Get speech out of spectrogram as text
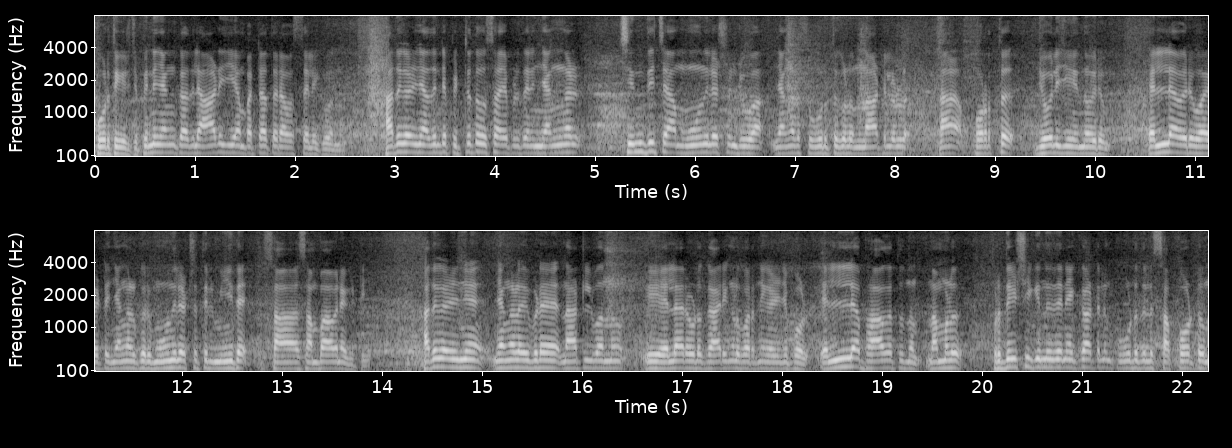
പൂർത്തീകരിച്ചു. പിന്നെ ഞങ്ങൾക്ക് അതിൽ ആഡ് ചെയ്യാൻ പറ്റാത്തൊരവസ്ഥയിലേക്ക് വന്നു. അത് കഴിഞ്ഞ് അതിന്റെ പിറ്റേ ദിവസമായപ്പോഴത്തേനും ഞങ്ങൾ ചിന്തിച്ച ആ മൂന്ന് ലക്ഷം രൂപ ഞങ്ങളുടെ സുഹൃത്തുക്കളും നാട്ടിലുള്ള പുറത്ത് ജോലി ചെയ്യുന്നവരും എല്ലാവരുമായിട്ട് ഞങ്ങൾക്കൊരു മൂന്ന് ലക്ഷത്തിൽ മീതെ സംഭാവന കിട്ടി. അത് കഴിഞ്ഞ് ഞങ്ങൾ ഇവിടെ നാട്ടിൽ വന്നു. ഈ എല്ലാവരോടും കാര്യങ്ങൾ പറഞ്ഞു കഴിഞ്ഞപ്പോൾ എല്ലാ ഭാഗത്തു നിന്നും നമ്മൾ പ്രതീക്ഷിക്കുന്നതിനേക്കാട്ടിലും കൂടുതൽ സപ്പോർട്ടും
